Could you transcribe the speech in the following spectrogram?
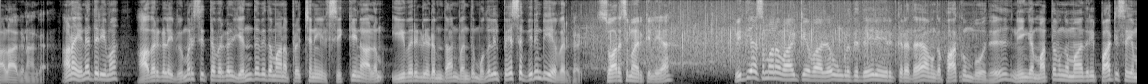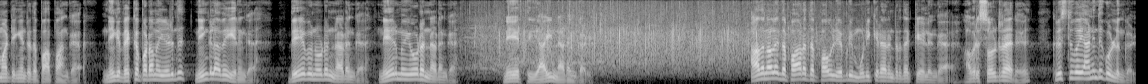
ஆளாகினாங்க. ஆனால் என்ன தெரியுமா? அவர்களை விமர்சித்தவர்கள் எந்த விதமான பிரச்சனையில் சிக்கினாலும் இவர்களிடம்தான் வந்து முதலில் பேச விரும்பியவர்கள். சுவாரஸ்யமாக இருக்கு இல்லையா? வித்தியாசமான வாழ்க்கை வாழ உங்களுக்கு தைரியம் இருக்கிறத அவங்க பார்க்கும்போது நீங்கள் மற்றவங்க மாதிரி பார்ட்டி செய்ய மாட்டீங்கன்றதை பார்ப்பாங்க. நீங்கள் வெக்கப்படாமல் எழுந்து நீங்களாவே இருங்க. தேவனோட நடங்க நேர்மையோட நடங்க நேர்த்தியாய் நடங்கள். அதனால் இந்த பாடத்தை பவுல் எப்படி முடிக்கிறாருன்றதை கேளுங்க. அவர் சொல்றாரு கிறிஸ்துவை அணிந்து கொள்ளுங்கள்.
